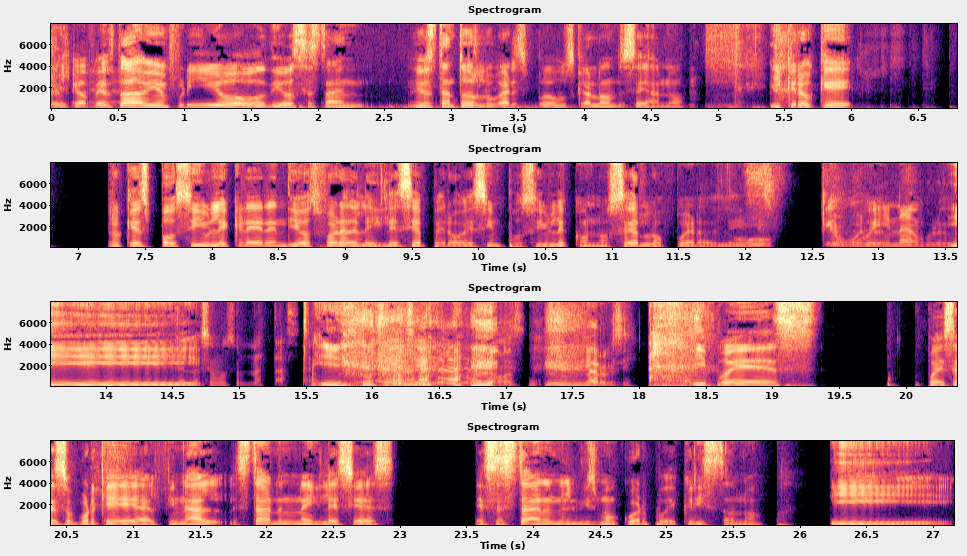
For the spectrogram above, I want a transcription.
el café estaba bien frío o Dios está en Dios está en todos lugares y puedo buscarlo donde sea, ¿no? Y creo que creo que es posible creer en Dios fuera de la iglesia, pero es imposible conocerlo fuera de la iglesia. Uf, Qué Qué buena. buena, bro. Y Lo hacemos en una taza. y, sí, sí. Vamos. Claro que sí. y pues pues eso porque al final estar en una iglesia es es estar en el mismo cuerpo de Cristo, ¿no? Y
